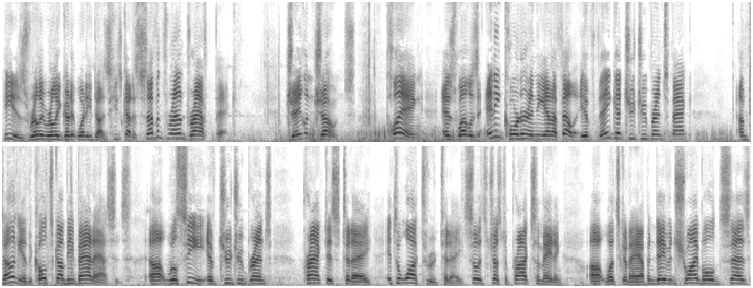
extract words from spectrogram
He is really, really good at what he does. He's got a seventh round draft pick, Jaylon Jones, playing as well as any corner in the NFL. If they get Juju Brents back, I'm telling you, the Colts going to be badasses. Uh, we'll see if Juju Brents practice today. It's a walkthrough today, so it's just approximating uh, what's going to happen. David Schweibold says,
